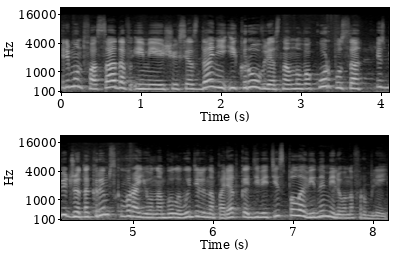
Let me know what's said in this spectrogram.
ремонт фасадов имеющихся зданий и кровли основного корпуса из бюджета Крымского района было выделено порядка 9,5 миллионов рублей.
